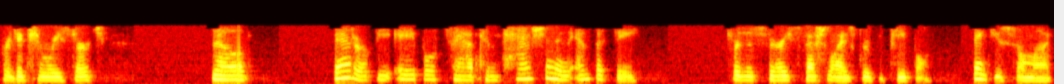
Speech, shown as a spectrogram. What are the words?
for Addiction Research, they'll better be able to have compassion and empathy for this very specialized group of people. Thank you so much.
